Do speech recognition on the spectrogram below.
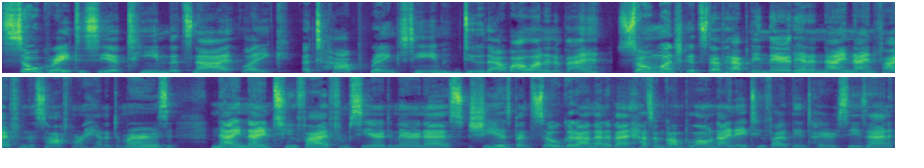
so great to see a team that's not like a top ranked team do that well on an event. So much good stuff happening there. They had a 995 from the sophomore Hannah Demers, 9925 from Sierra de DeMarinez. She has been so good on that event. Hasn't gone below 9825 the entire season.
